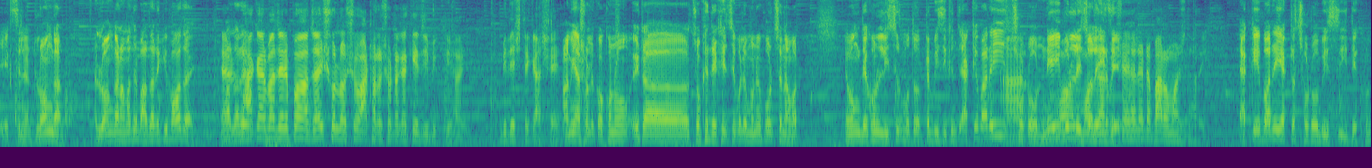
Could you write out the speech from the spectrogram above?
এক্সিলেন্ট। লঙ্গান। লঙ্গান আমাদের বাজারে কি পাওয়া যায়? বাজারে ঢাকার বাজারে পাওয়া যায় ষোলোশো আঠারোশো টাকা কেজি বিক্রি হয়। বিদেশ থেকে আসে। আমি আসলে কখনো এটা চোখে দেখেছি বলে মনে পড়ছে না আমার। এবং দেখুন লিচুর মতো একটা বিচি কিন্তু একেবারেই ছোট নেই বললেই চলে এই যে। বিষয় হলো এটা বারো মাস ধরে। একেবারেই একটা ছোট বিচি দেখুন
